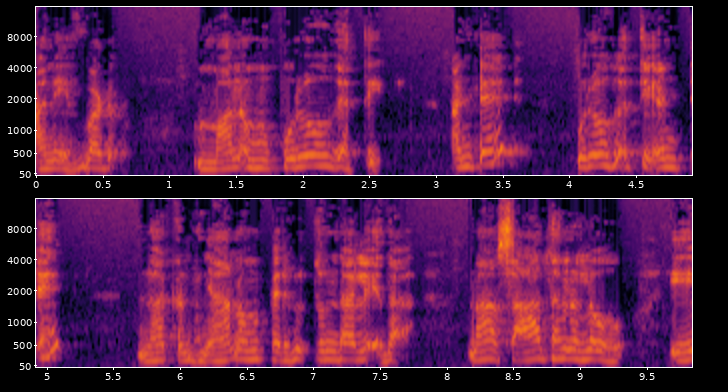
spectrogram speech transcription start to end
అని ఇవ్వడు. మనం పురోగతి అంటే పురోగతి అంటే నాకు జ్ఞానం పెరుగుతుందా లేదా? నా సాధనలో ఏ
